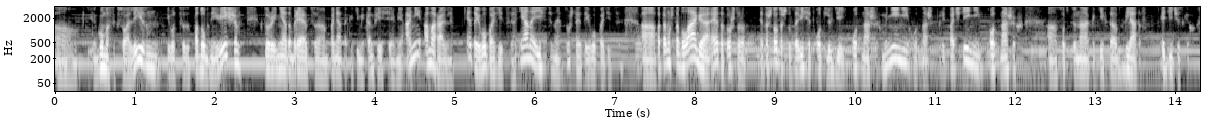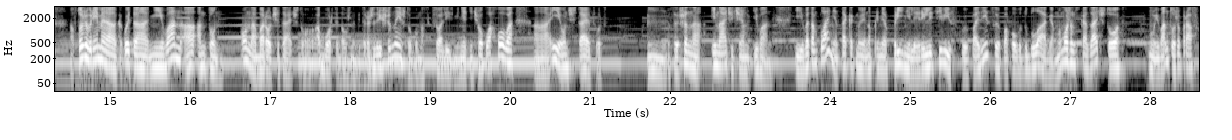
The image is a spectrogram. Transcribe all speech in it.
э, гомосексуализм и вот подобные вещи, которые не одобряются, понятно, какими конфессиями, они аморальны. Это его позиция. И она истинная, потому что это его позиция. А, потому что благо — это то, что это что-то, что зависит от людей, от наших мнений, от наших предпочтений, от наших, а, собственно, каких-то взглядов этических. А в то же время какой-то не Иван, а Антон. Он, наоборот, считает, что аборты должны быть разрешены, что в гомосексуализме нет ничего плохого, а, и он считает вот совершенно иначе, чем Иван. И в этом плане, так как мы, например, приняли релятивистскую позицию по поводу блага, мы можем сказать, что ну, Иван тоже прав.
